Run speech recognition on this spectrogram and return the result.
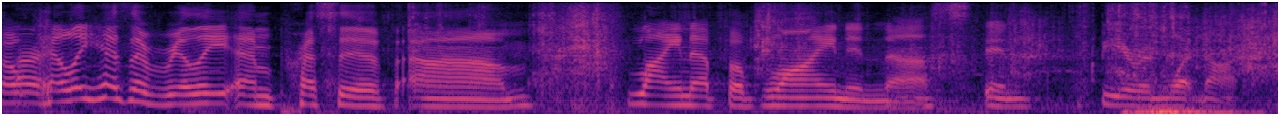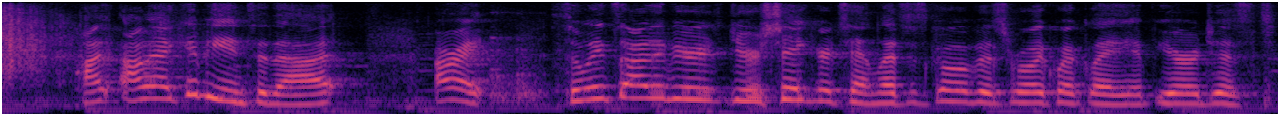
Oh, right. Kelly has a really impressive um, lineup of wine and uh, and beer and whatnot. I, I, I could be into that. All right. So inside of your, your shaker tin, let's just go over this really quickly. If you're just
